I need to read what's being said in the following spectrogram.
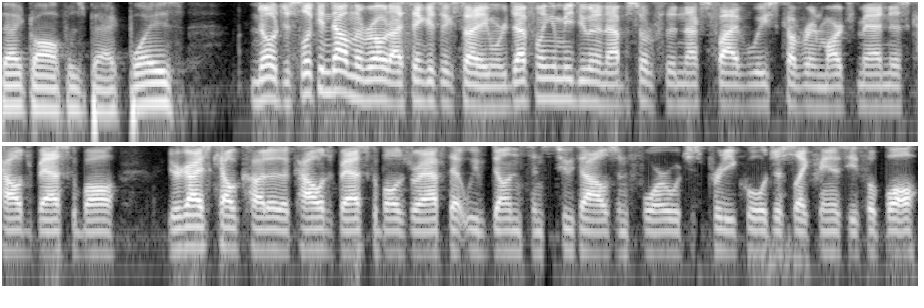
that golf is back, boys. No, just looking down the road, I think it's exciting. We're definitely going to be doing an episode for the next five weeks covering March Madness, college basketball your guys Calcutta, the college basketball draft that we've done since 2004, which is pretty cool, just like fantasy football.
